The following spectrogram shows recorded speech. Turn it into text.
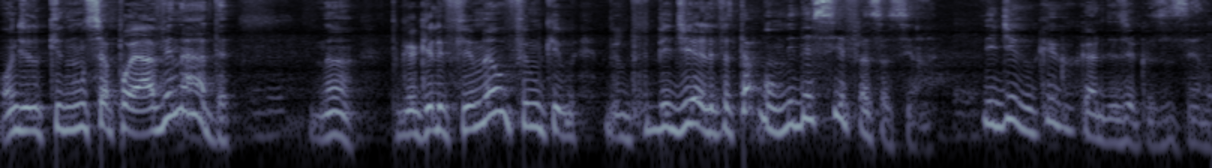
onde que não se apoiava em nada. Não, porque aquele filme é um filme que pedia, ele falou, tá bom, me decifra essa cena. Me diga o que, que eu quero dizer com essa cena.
